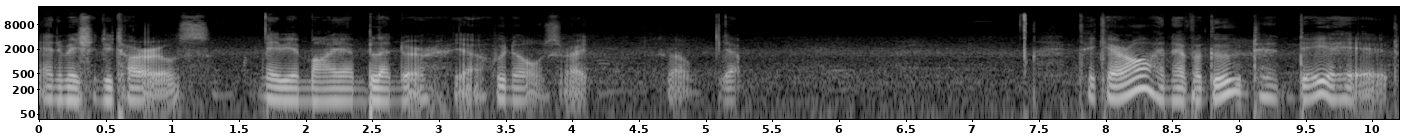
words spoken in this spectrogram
animation tutorials. Maybe in Maya and Blender. Yeah, who knows, right? So yeah. Take care all and have a good day ahead.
